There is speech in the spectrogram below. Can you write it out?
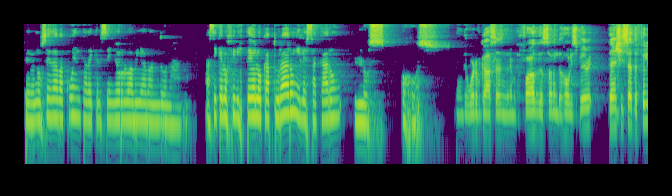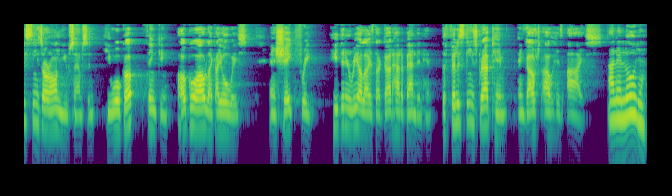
Pero no se daba cuenta de que el Señor lo había abandonado. Así que los filisteos lo capturaron y le sacaron los ojos. And the word of God says in the name of the Father, the Son, and the Holy Spirit. Then she said, The Philistines are on you, Samson. He woke up thinking, I'll go out like I always and shake free. He didn't realize that God had abandoned him. The Philistines grabbed him and gouged out his eyes. Aleluya.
